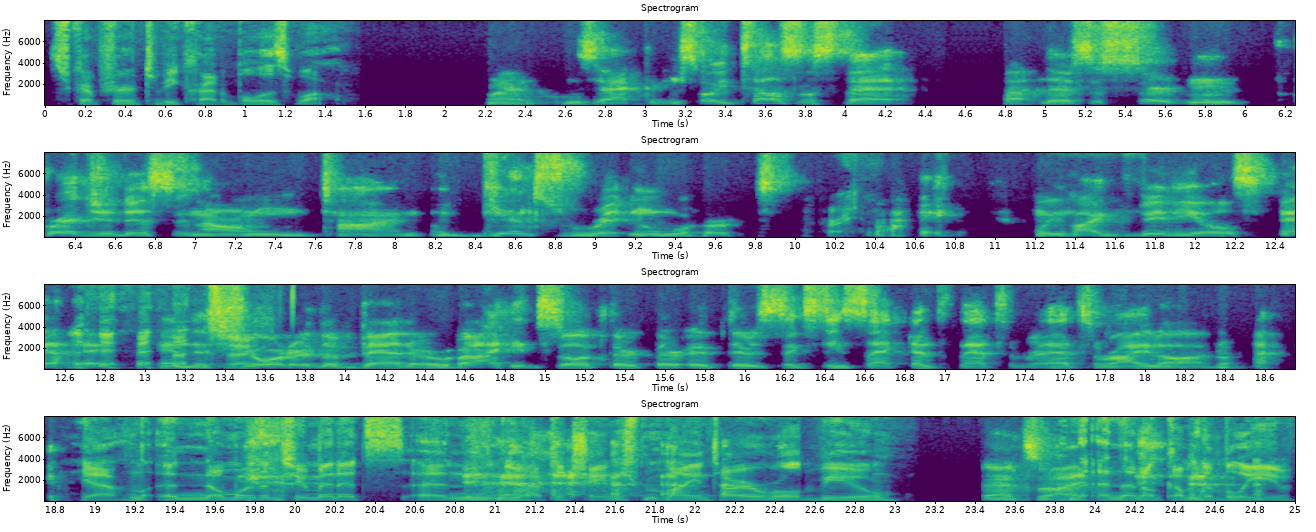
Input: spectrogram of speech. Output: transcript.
Scripture to be credible as well. Right, exactly. And so he tells us that uh, there's a certain prejudice in our own time against written words. Right. right? We like videos, and the shorter the better, right? So if, they're, they're, if there's 60 seconds, that's that's right on, right? Yeah, no more than two minutes, and you have to change my entire worldview. That's right. And then I'll come to believe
